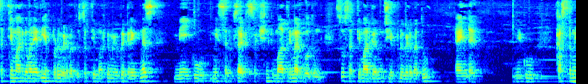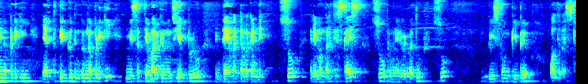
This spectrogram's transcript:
సత్య మార్గం అనేది ఎప్పుడు విడవద్దు. సత్య మార్గం యొక్క గ్రేట్నెస్ మీకు మీ సెల్ఫ్ సాటిస్ఫాక్షన్కి మాత్రమే అర్థమవుతుంది. సో సత్య మార్గం నుంచి ఎప్పుడు విడవద్దు. అండ్ మీకు కష్టమైనప్పటికీ ఎంత తిక్కు తింటున్నప్పటికీ మీ సత్య మార్గం నుంచి ఎప్పుడు డైవర్ట్ అవ్వకండి. So remember this guys so నేను విడవద్దు. So be strong be brave all the best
